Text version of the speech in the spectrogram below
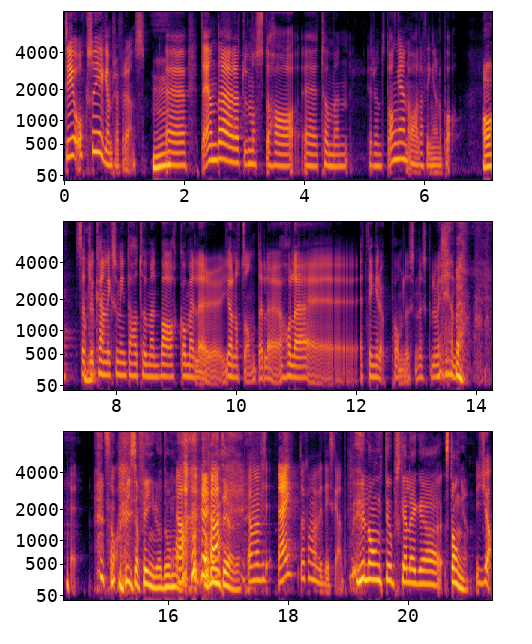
det är också egen preferens. Mm. Eh, det enda är att du måste ha eh, tummen runt stången och alla fingrarna på. Ja, Så att okej. du kan liksom inte ha tummen bakom eller göra något sånt eller hålla eh, ett finger upp om du nu skulle vilja det. Eh, Så. Visa fingret och domaren. Ja. Får inte göra det. Ja, men, nej, då kommer vi diskad. Hur långt upp ska jag lägga stången? Ja,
